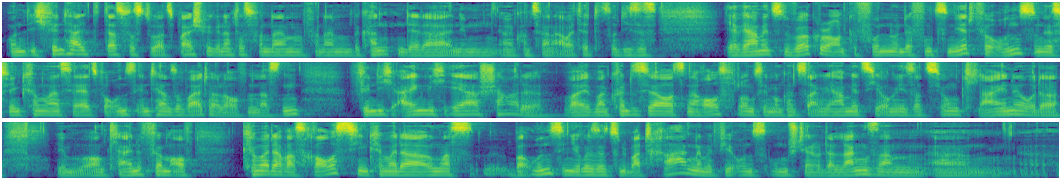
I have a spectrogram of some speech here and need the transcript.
Und ich finde halt das, was du als Beispiel genannt hast von deinem, von deinem Bekannten, der da in dem äh, Konzern arbeitet, so dieses, ja, wir haben jetzt einen Workaround gefunden und der funktioniert für uns und deswegen können wir es ja jetzt bei uns intern so weiterlaufen lassen, finde ich eigentlich eher schade, weil man könnte es ja als eine Herausforderung sehen, man könnte sagen, wir haben jetzt die Organisation kleine oder wir bauen kleine Firmen auf, können wir da was rausziehen, können wir da irgendwas bei uns in die Organisation übertragen, damit wir uns umstellen oder langsam ähm, äh,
